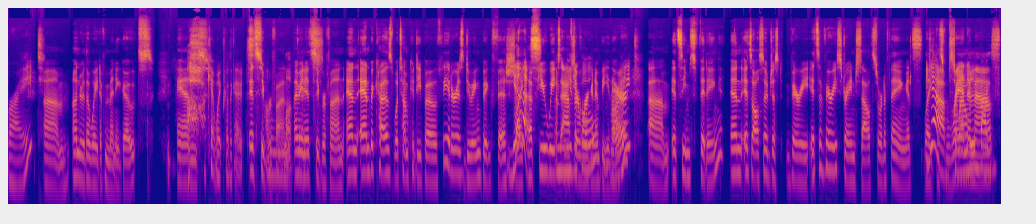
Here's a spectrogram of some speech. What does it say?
Right. Um, under the weight of many goats and oh, I can't wait for the goats. It's super I fun. I mean, it's super fun, and and because Wetumpka Depot Theater is doing Big Fish yes, like a few weeks a after musical, we're going to be there, right? um, it seems fitting, and it's also just very. It's a very strange South sort of thing. It's like yeah, this random ass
